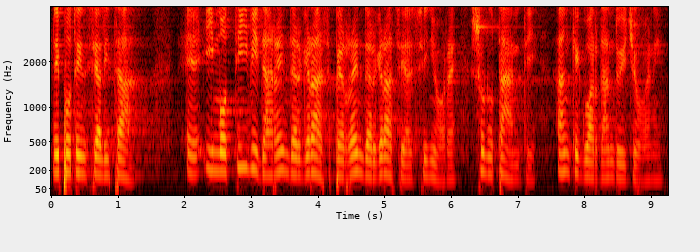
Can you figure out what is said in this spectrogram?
le potenzialità, eh, i motivi render grazie, per rendere grazie al Signore sono tanti, anche guardando i giovani.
